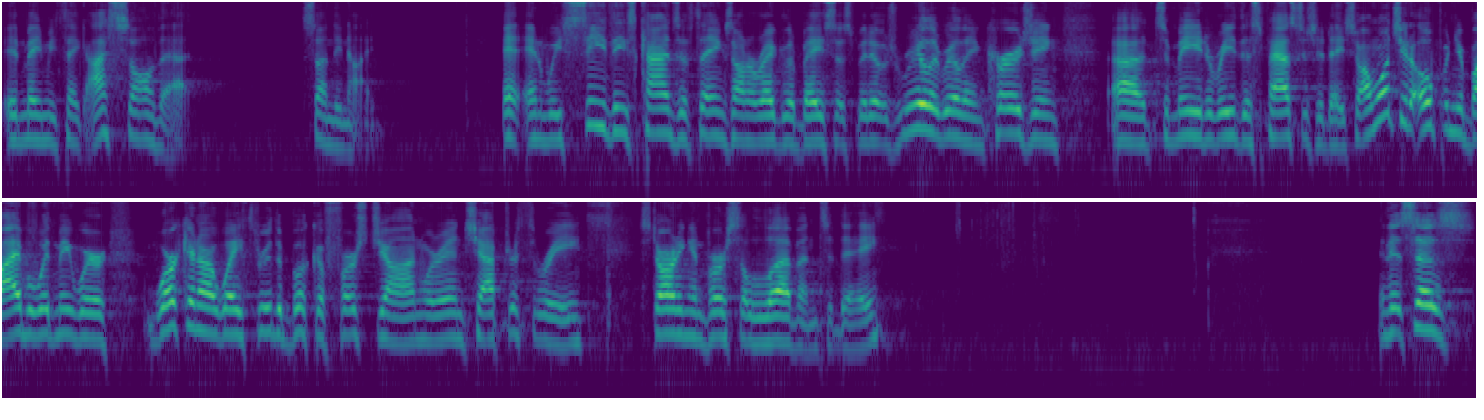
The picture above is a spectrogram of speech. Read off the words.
it made me think, I saw that Sunday night. And, and we see these kinds of things on a regular basis, but it was really, really encouraging uh, to me to read this passage today. So I want you to open your Bible with me. We're working our way through the book of First John. We're in chapter 3, starting in verse 11 today. And it says,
